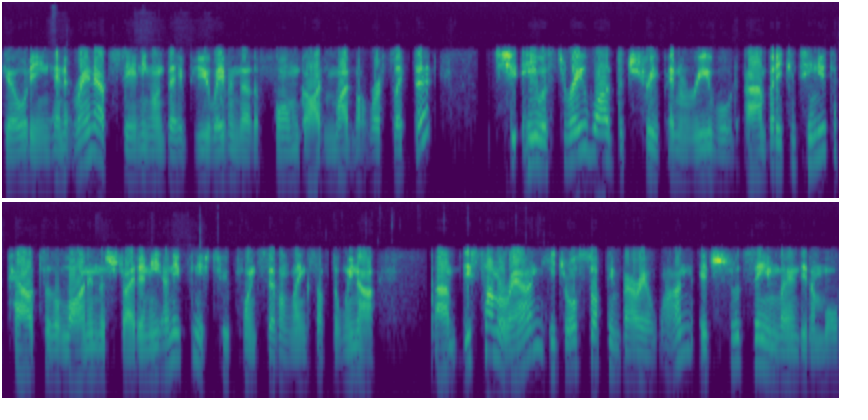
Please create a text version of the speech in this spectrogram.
gelding, and it ran outstanding on debut, even though the form guide might not reflect it. She, he was three wide the trip and rearward, um, but he continued to power to the line in the straight, and he only finished 2.7 lengths off the winner. Um, this time around, he draw stopped in barrier one. It should see him land in a more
